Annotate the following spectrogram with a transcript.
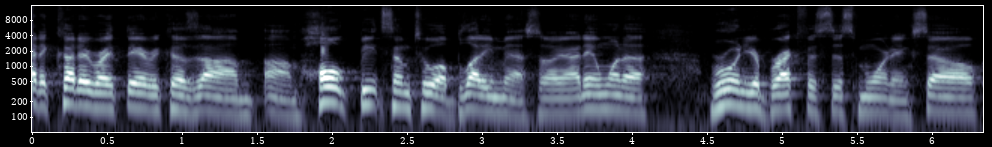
Had to cut it right there because um, um, Hulk beats him to a bloody mess. So I didn't want to ruin your breakfast this morning. So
